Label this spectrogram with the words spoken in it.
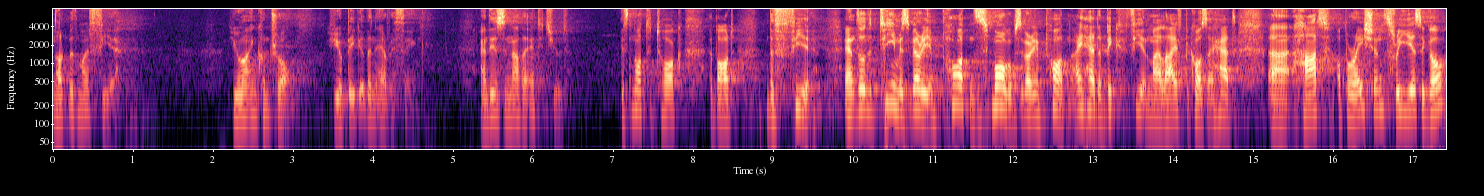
not with my fear. You are in control. You're bigger than everything. And this is another attitude. It's not to talk about the fear. And though the team is very important, the small group is very important. I had a big fear in my life because I had a heart operation three years ago.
